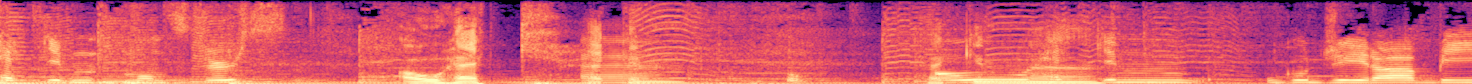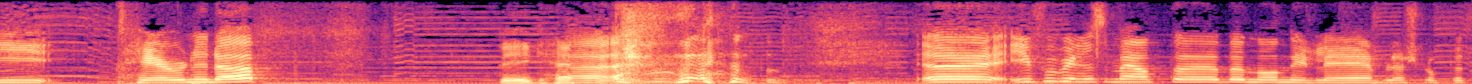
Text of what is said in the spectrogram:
Hecken Monsters. Oh, heck. Hekken oh. Hekken oh, eh, Hecken Gojira be tearing it up. Big happy. Eh, I forbindelse med at eh, det nå nylig ble sluppet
